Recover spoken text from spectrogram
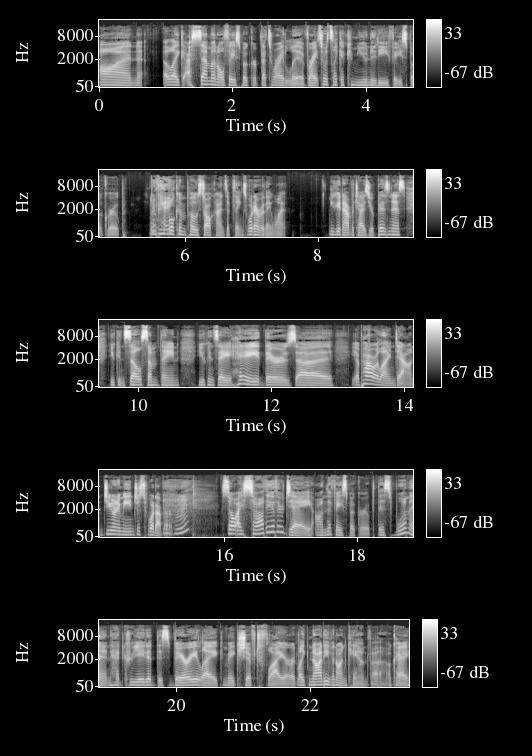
on like a seminal Facebook group. That's where I live, right? So it's like a community Facebook group. And Okay. people can post all kinds of things, whatever they want. You can advertise your business. You can sell something. You can say, hey, there's uh, a power line down. Do you know what I mean? Just whatever. Mhm. So I saw the other day on the Facebook group, this woman had created this very like makeshift flyer, like not even on Canva. Okay.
